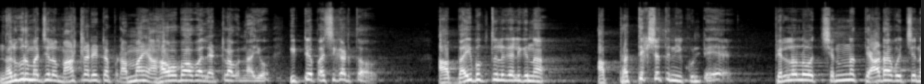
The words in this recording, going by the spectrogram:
నలుగురు మధ్యలో మాట్లాడేటప్పుడు అమ్మాయి అహావభావాలు ఎట్లా ఉన్నాయో ఇట్టే పసిగడతావు ఆ భయభక్తులు కలిగిన ఆ ప్రత్యక్షత నీకుంటే పిల్లలో చిన్న తేడా వచ్చిన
